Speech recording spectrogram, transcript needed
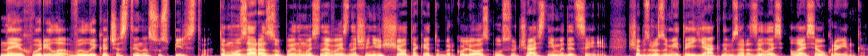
нею хворіла велика частина суспільства. Тому зараз зупинимось на визначенні, що таке туберкульоз у сучасній медицині, щоб зрозуміти, як ним заразилась Леся Українка.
